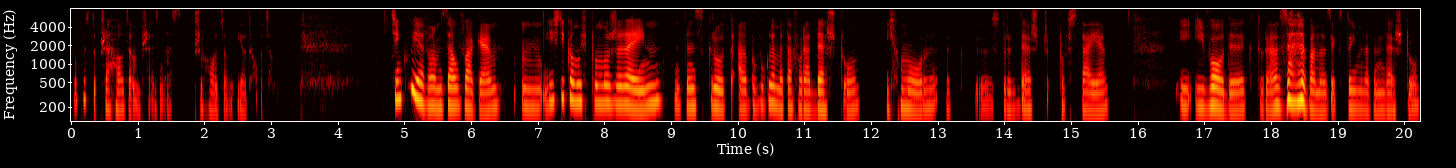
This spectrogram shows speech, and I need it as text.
po prostu przechodzą przez nas, przychodzą i odchodzą. Dziękuję Wam za uwagę. Mm, jeśli komuś pomoże rain, ten skrót, albo w ogóle metafora deszczu i chmur, z których deszcz powstaje, i, i wody, która zalewa nas, jak stoimy na tym deszczu,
